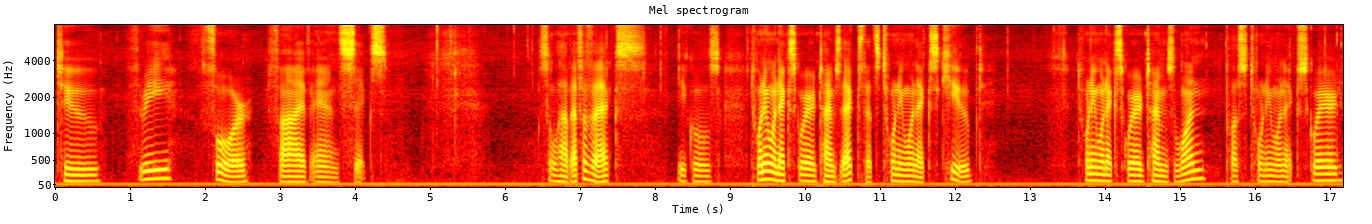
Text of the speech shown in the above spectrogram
two, three, four, five, and six. So we'll have f of x equals 21x squared times x, that's 21x cubed. 21x squared times 1 plus 21x squared.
